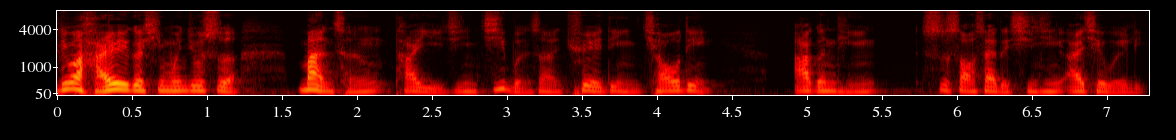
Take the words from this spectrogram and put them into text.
另外还有一个新闻就是，曼城他已经基本上确定敲定阿根廷世少赛的新星埃切维里，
